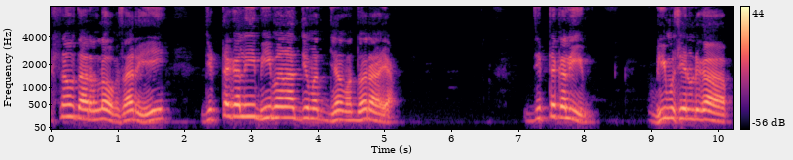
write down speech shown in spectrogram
కృష్ణావతారంలో ఒకసారి జిట్టకలి భీమనాద్య మధ్య మధ్వరాయ. జిట్టకలి భీమసేనుడిగా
